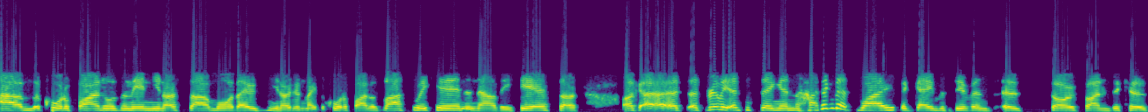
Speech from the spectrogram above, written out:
um, the quarterfinals. And then, you know, Samoa, they, you know, didn't make the quarterfinals last weekend and now they're here. So, okay, uh, it's, it's really interesting. And I think that's why the game of sevens is so fun because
